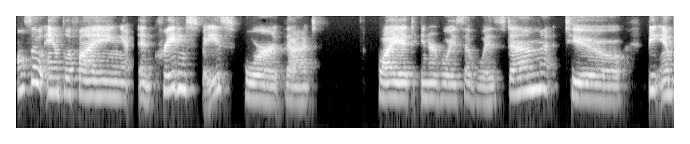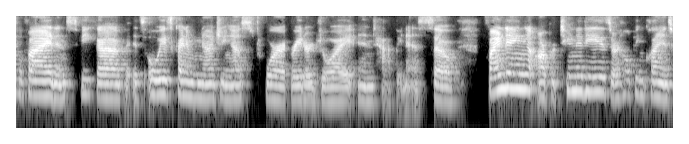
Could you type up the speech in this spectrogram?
Also, amplifying and creating space for that quiet inner voice of wisdom to be amplified and speak up. It's always kind of nudging us toward greater joy and happiness. So, finding opportunities or helping clients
